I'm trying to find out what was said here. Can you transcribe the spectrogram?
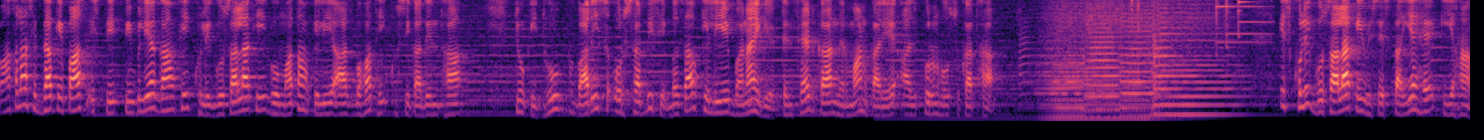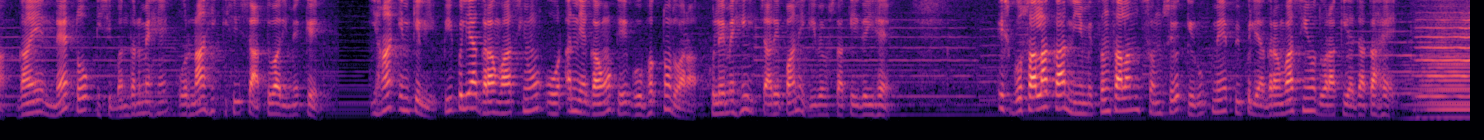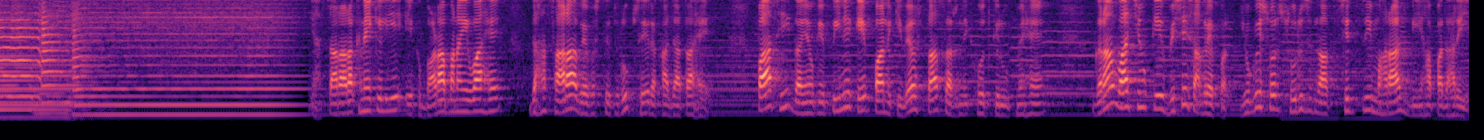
पांसला सिद्धा के पास स्थित पिंपलिया गाँव की खुली गौशाला की गौ माताओं के लिए आज बहुत ही खुशी का दिन था, क्योंकि धूप, बारिश और सर्दी से बचाव के लिए बनाए गए टेंसेड का निर्माण कार्य आज पूर्ण हो चुका था। इस खुली गौशाला की विशेषता यह है कि यहाँ गायें न तो किसी बंधन में हैं और न ही किसी चारदीवारी में कैद। यहाँ इनके लिए पीपलिया ग्रामवासियों और अन्य गाँवों के गोभक्तों द्वारा खुले में ही चारे पानी की व्यवस्था की गई है। इस गौशाला का नियमित संचालन स्वयंसेवक के रूप में पिपलिया ग्रामवासियों द्वारा किया जाता है। यह चारा रखने के लिए एक बाड़ा बनाया हुआ है, जहाँ सारा व्यवस्थित रूप से रखा जाता है। पास ही गायों के पीने के पानी की व्यवस्था सार्वजनिक खोद के रूप में है। ग्रामवासियों के विशेष आग्रह पर योगेश्वर सूरजनाथ सिद्ध जी महाराज भी यहाँ पधारे।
